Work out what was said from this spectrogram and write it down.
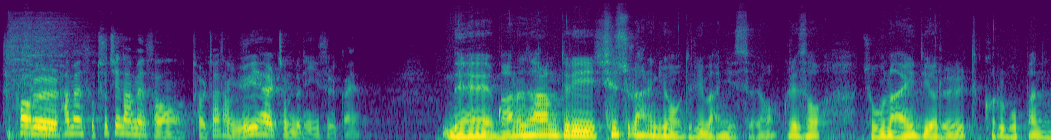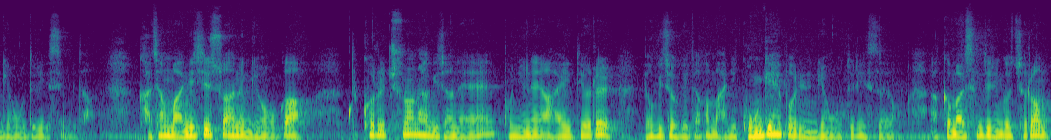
특허를 하면서 추진하면서 절차상 유의할 점들이 있을까요? 네, 많은 사람들이 실수를 하는 경우들이 많이 있어요. 그래서 좋은 아이디어를 특허를 못 받는 경우들이 있습니다. 가장 많이 실수하는 경우가 특허를 출원하기 전에 본인의 아이디어를 여기저기다가 많이 공개해 버리는 경우들이 있어요. 아까 말씀드린 것처럼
